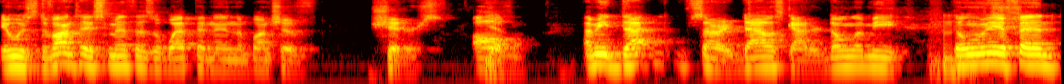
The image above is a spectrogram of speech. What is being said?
It was DeVonta Smith as a weapon and a bunch of shitters, all of them. I mean, that sorry, Dallas Goedert. Don't let me don't let me offend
